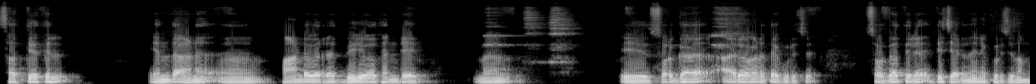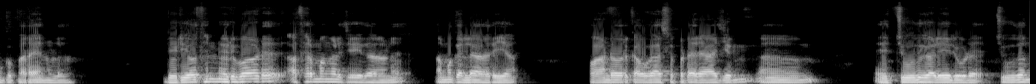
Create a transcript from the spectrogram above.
സത്യത്തിൽ എന്താണ് പാണ്ഡവരുടെ ദുര്യോധന്റെയും ഈ സ്വർഗ ആരോഹണത്തെക്കുറിച്ച് സ്വർഗത്തിൽ എത്തിച്ചേരുന്നതിനെക്കുറിച്ച് നമുക്ക് പറയാനുള്ളത്? ദുര്യോധൻ ഒരുപാട് അധർമ്മങ്ങൾ ചെയ്തതാണ് നമുക്കെല്ലാം അറിയാം. പാണ്ഡവർക്ക് അവകാശപ്പെട്ട രാജ്യം ചൂതുകളിയിലൂടെ ചൂതം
